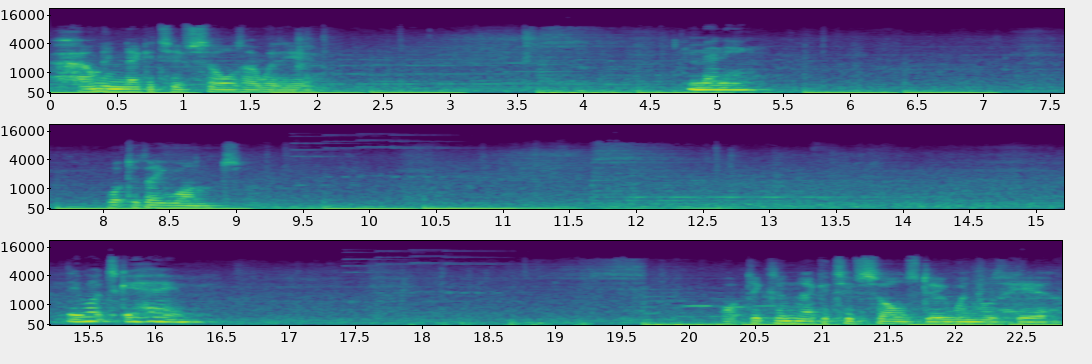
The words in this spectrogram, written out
How many negative souls are with you? Many. What do they want? They want to go home. What did the negative souls do when they was here?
